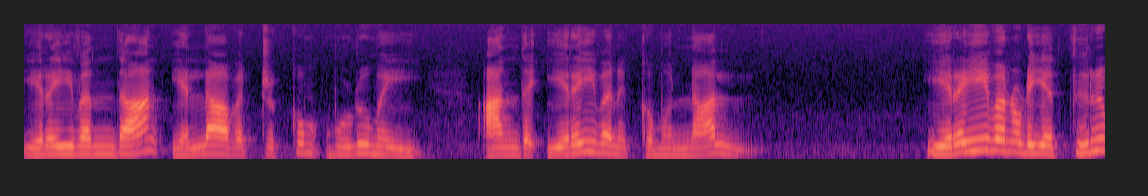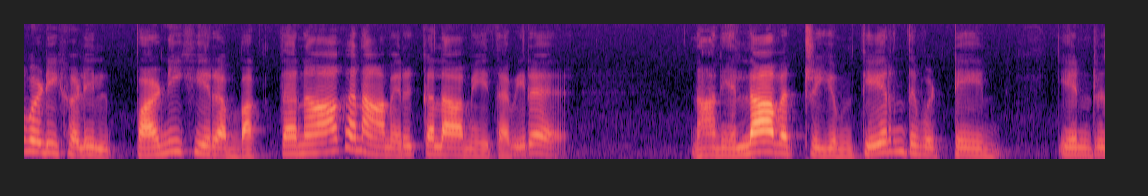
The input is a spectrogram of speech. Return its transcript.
இறைவன்தான் எல்லாவற்றுக்கும் முழுமை. அந்த இறைவனுக்கு முன்னால் இறைவனுடைய திருவடிகளில் பணிகிற பக்தனாக நாம் இருக்கலாமே தவிர நான் எல்லாவற்றையும் தேர்ந்து விட்டேன் என்று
